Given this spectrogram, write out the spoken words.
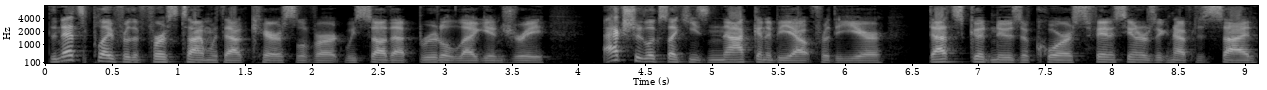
the Nets play for the first time without Caris LeVert. We saw that brutal leg injury. Actually, looks like he's not going to be out for the year. That's good news, of course. Fantasy owners are going to have to decide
